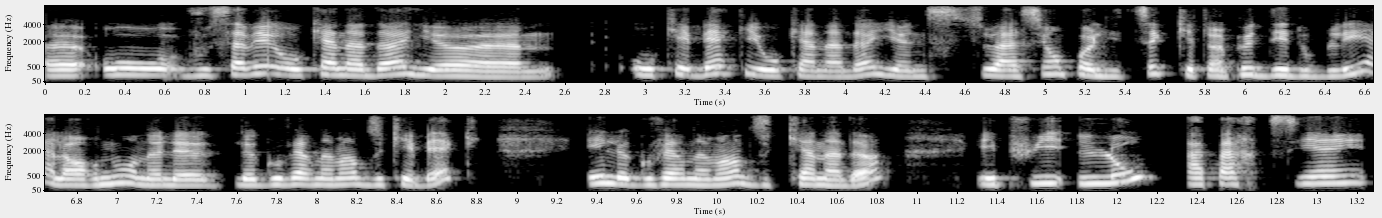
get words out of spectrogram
euh, au, vous savez, au Canada, il y a au Québec et au Canada, il y a une situation politique qui est un peu dédoublée. Alors, nous, on a le, le gouvernement du Québec et le gouvernement du Canada. Et puis, l'eau appartient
